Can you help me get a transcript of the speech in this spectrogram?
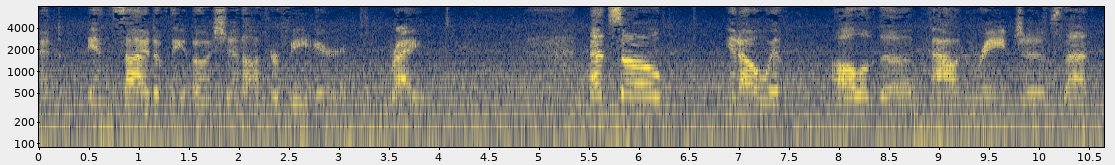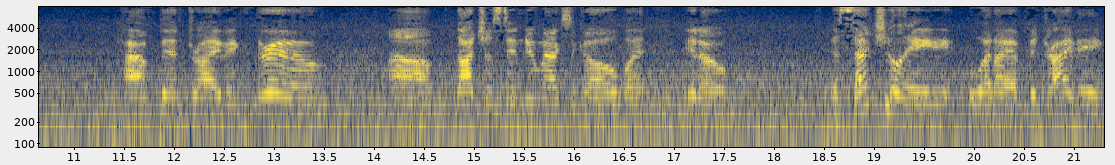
and inside of the oceanography area, right? And so, you know, with all of the mountain ranges that have been driving through, um, not just in New Mexico, but, you know, essentially what I have been driving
